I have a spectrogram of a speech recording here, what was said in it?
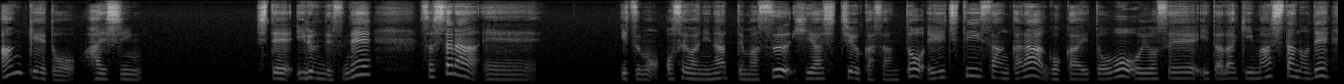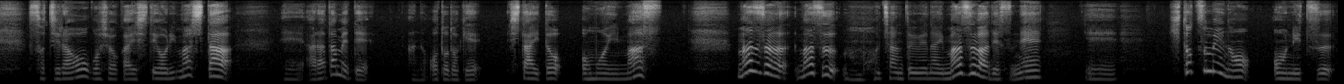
アンケートを配信しているんですね。そしたら、えー、いつもお世話になってます冷やし中華さんと HT さんからご回答をお寄せいただきましたのでそちらをご紹介しておりました。えー、改めてあのお届けしたいと思います。まずはまずもうちゃんと言えないまずはですね、えー、1つ目の音律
